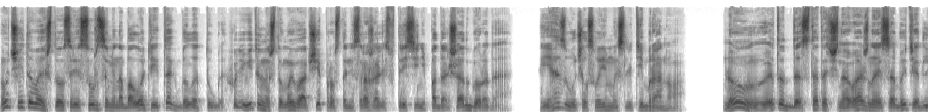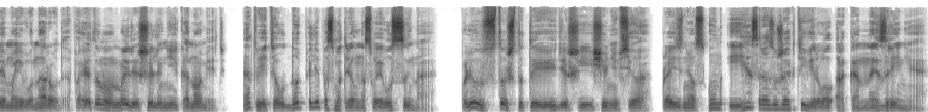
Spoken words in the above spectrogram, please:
Учитывая, что с ресурсами на болоте и так было туго, удивительно, что мы вообще просто не сражались в трясине подальше от города. Я озвучил свои мысли Тибрану. «Ну, это достаточно важное событие для моего народа, поэтому мы решили не экономить», — ответил Доппель и посмотрел на своего сына. «Плюс то, что ты видишь, еще не все», — произнес он, и я сразу же активировал арканное зрение.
